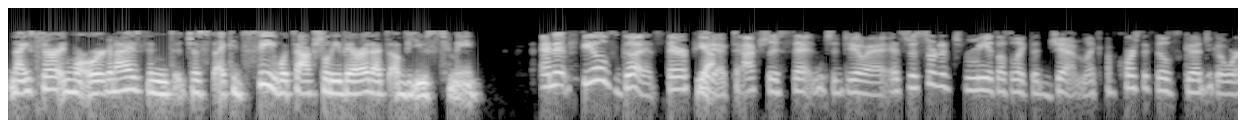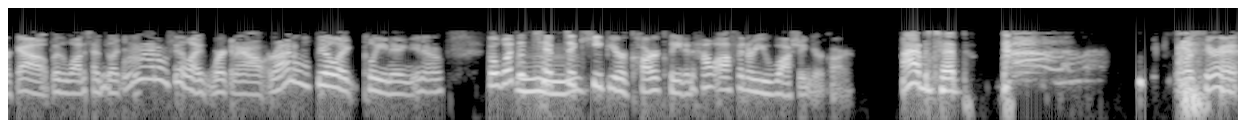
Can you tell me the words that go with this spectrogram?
nicer and more organized and just I can see what's actually there that's of use to me And it feels good. It's therapeutic to actually sit and to do it. It's just sort of for me. It's also like the gym. Like, of course, it feels good to go work out, but a lot of times you're like, mm, I don't feel like working out, or I don't feel like cleaning. You know. But what's a tip to Mhm. keep your car clean, and how often are you washing your car? I have a tip let's hear it.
